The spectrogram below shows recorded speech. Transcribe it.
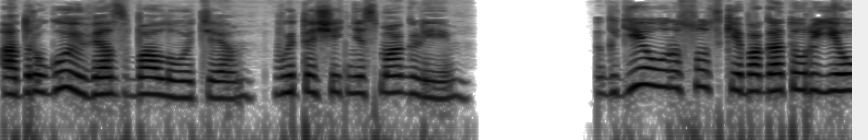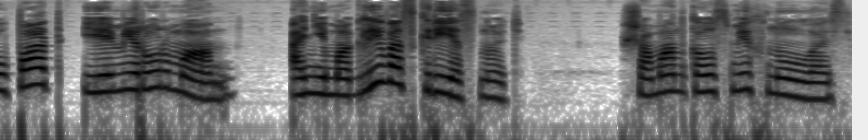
а другой увяз в болоте. Вытащить не смогли. Где урусутские богатур Еупат и Эмир Урман? Они могли воскреснуть? Шаманка усмехнулась.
